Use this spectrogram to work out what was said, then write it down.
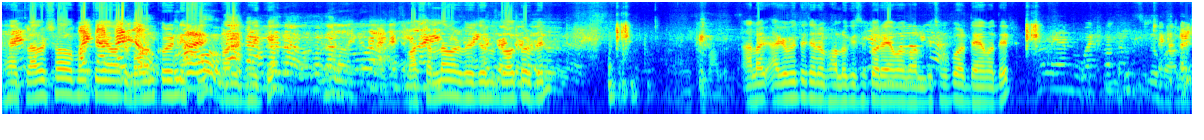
হ্যাঁ ক্লাবের সভাপতি আমাদের বরণ করে নিচ্ছে মানিক ভাইকে। মার্শাল্লাহ আমার ভাইয়ের জন্য দোয়া করবেন। আগামীতে যেন ভালো কিছু করে আমার ভালো কিছু উপহার দেয় আমাদের। এই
